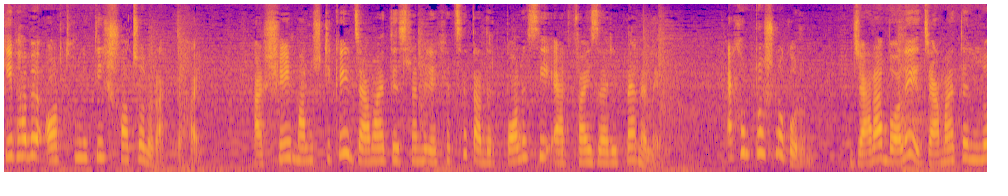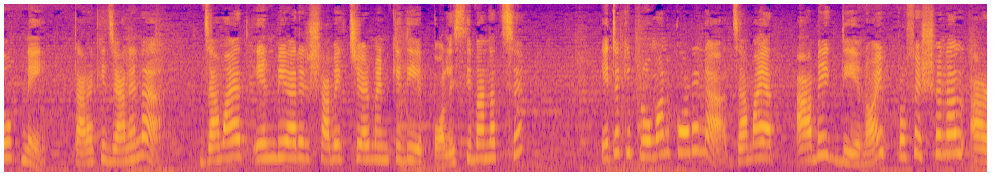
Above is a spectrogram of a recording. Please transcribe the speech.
কীভাবে অর্থনীতি সচল রাখতে হয়। আর সেই মানুষটিকেই জামায়াতে ইসলামী রেখেছে তাদের পলিসি অ্যাডভাইজারি প্যানেলে। এখন প্রশ্ন করুন, যারা বলে জামায়াতের লোক নেই, তারা কি জানে না জামায়াত এনবিআর এর সাবেক চেয়ারম্যানকে দিয়ে পলিসি বানাচ্ছে? এটা কি প্রমাণ করে না জামায়াত আবেগ দিয়ে নয় প্রফেশনাল আর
